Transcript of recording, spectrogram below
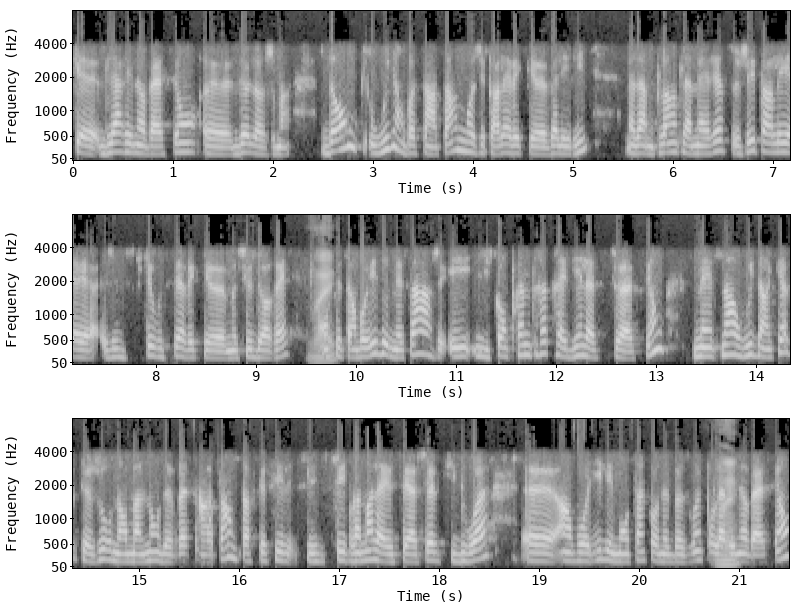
que de la rénovation euh, de logements. Donc, oui, on va s'entendre. Moi, j'ai parlé avec euh, Valérie. Madame Plante, la mairesse, j'ai parlé, j'ai discuté aussi avec euh, M. Doré. On s'est envoyé des messages et ils comprennent très, très bien la situation. Maintenant, oui, dans quelques jours, normalement, on devrait s'entendre parce que c'est vraiment la SCHL qui doit euh, envoyer les montants qu'on a besoin pour la rénovation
